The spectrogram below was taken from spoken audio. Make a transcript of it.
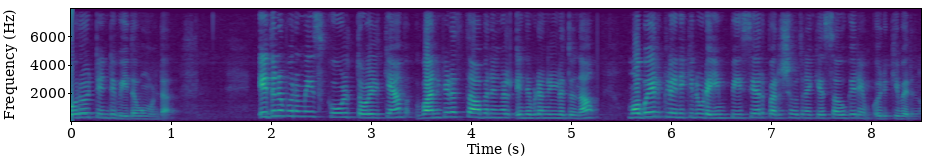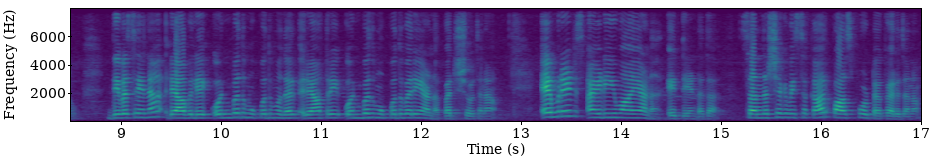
ഓരോ ടെന്റ് വീതവുമുണ്ട്. ഇതിനു പുറമെ സ്കൂൾ തൊഴിൽ ക്യാമ്പ് വൻകിട സ്ഥാപനങ്ങൾ എന്നിവിടങ്ങളിലെത്തുന്ന മൊബൈൽ ക്ലിനിക്കിലൂടെയും പി സി ആർ പരിശോധനയ്ക്ക് സൗകര്യം ഒരുക്കി വരുന്നു. ദിവസേന രാവിലെ ഒൻപത് മുപ്പത് മുതൽ രാത്രി ഒൻപത് മുപ്പത് വരെയാണ് പരിശോധന. എമിറേറ്റ്സ് ഐ ഡിയുമായാണ് എത്തേണ്ടത്. സന്ദർശക വിസക്കാർ പാസ്പോർട്ട് കരുതണം.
